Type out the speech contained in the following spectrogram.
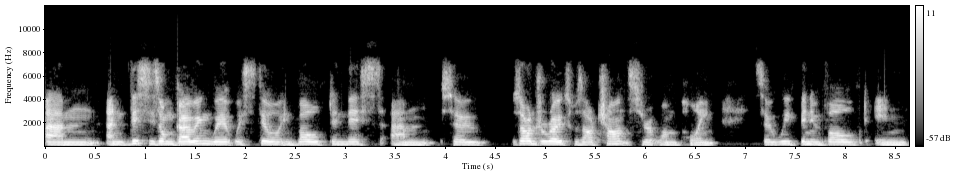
um, and this is ongoing. We're, we're still involved in this. Um, so Zandra Rhodes was our chancellor at one point, so we've been involved in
